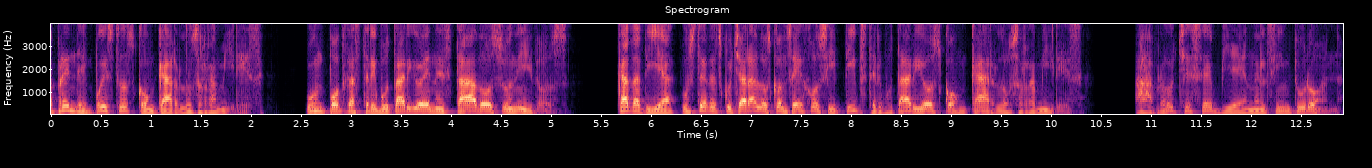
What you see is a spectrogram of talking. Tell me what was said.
Aprende impuestos con Carlos Ramírez, un podcast tributario en Estados Unidos. Cada día usted escuchará los consejos y tips tributarios con Carlos Ramírez. Abróchese bien el cinturón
